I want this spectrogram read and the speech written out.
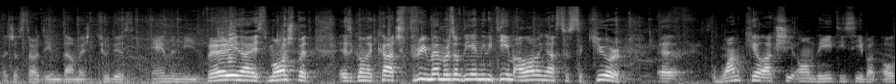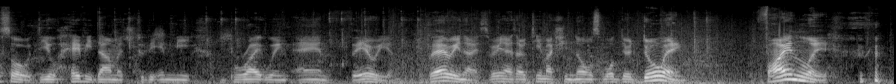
let's just start dealing damage to this enemy. Very nice, mosh Moshpit is gonna catch three members of the enemy team, allowing us to secure uh, one kill actually on the ATC, but also deal heavy damage to the enemy Brightwing and Varian. Very nice, very nice. Our team actually knows what they're doing. Finally!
